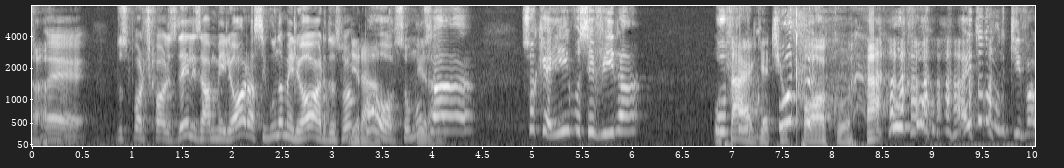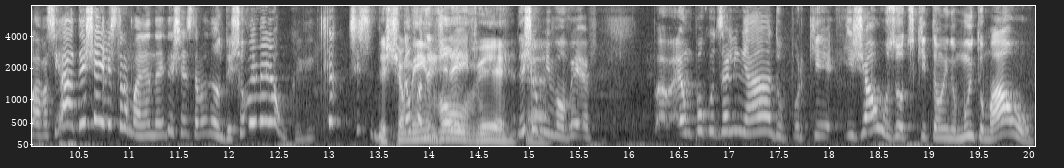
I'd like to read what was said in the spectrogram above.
é, dos portfólios deles, a melhor ou a segunda melhor. Dos, Irado, pô, somos irado. a. Só que aí você vira. O, target, o foco. Aí todo mundo que falava assim, ah, deixa eles trabalhando aí, deixa eles trabalhando. Não, deixa eu ver melhor. O Deixa eu me fazendo direito? envolver. Deixa eu É. me envolver. É um pouco desalinhado, porque. E já os outros que estão indo muito mal,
